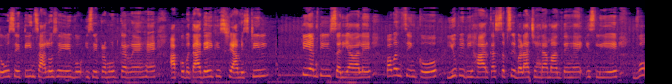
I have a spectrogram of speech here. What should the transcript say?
दो से तीन सालों से वो इसे प्रमोट कर रहे हैं। आपको बता दें कि श्याम स्टील टीएमटी सरिया वाले पवन सिंह को यूपी बिहार का सबसे बड़ा चेहरा मानते हैं, इसलिए वो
